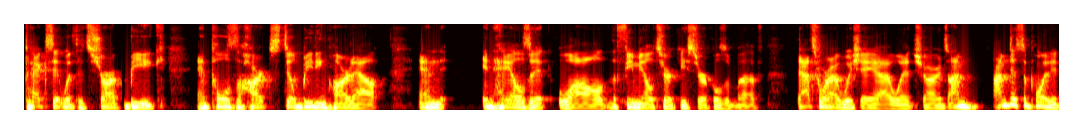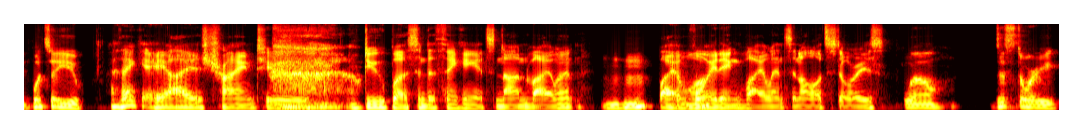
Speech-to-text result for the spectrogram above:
pecks it with its sharp beak and pulls the heart still beating heart out and inhales it while the female turkey circles above. That's where I wish AI went, Shards. I'm I'm disappointed. What say you? I think AI is trying to dupe us into thinking it's nonviolent mm-hmm. by Go on. avoiding violence in all its stories. Well, this story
